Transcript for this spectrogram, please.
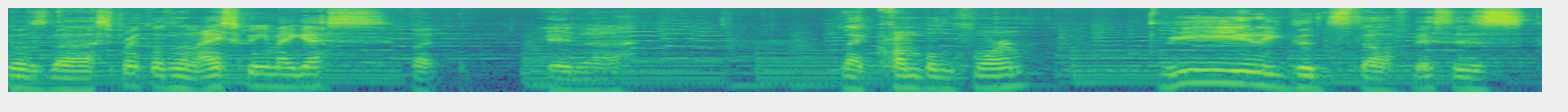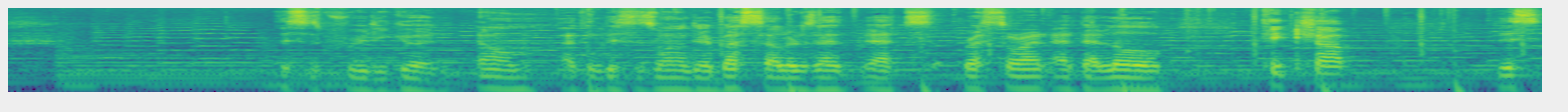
those uh, sprinkles on ice cream, I guess, but in uh, like crumbled form. Really good stuff. This is this is pretty good. Um, I think this is one of their best sellers at that restaurant at that little cake shop. This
